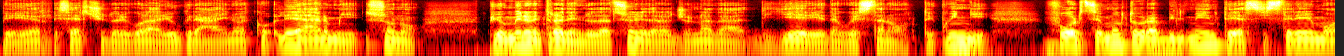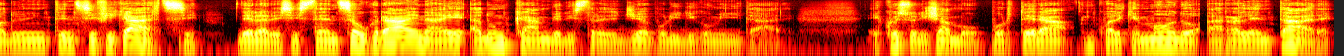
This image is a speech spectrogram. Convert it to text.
per l'esercito regolare ucraino. Ecco, le armi sono più o meno entrate in dotazione dalla giornata di ieri e da questa notte, quindi forse molto probabilmente assisteremo ad un intensificarsi della resistenza ucraina e ad un cambio di strategia politico-militare. E questo diciamo porterà in qualche modo a rallentare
